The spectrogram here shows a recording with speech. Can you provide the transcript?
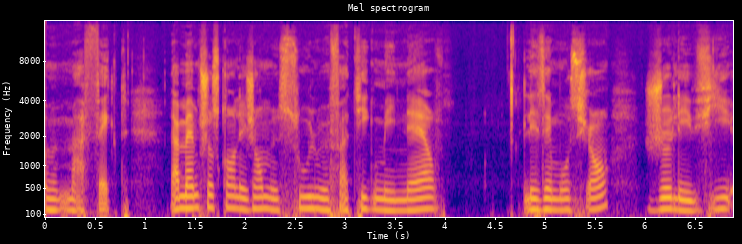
euh, m'affectent. La même chose quand les gens me saoulent, me fatiguent, m'énervent. Les émotions, je les vis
